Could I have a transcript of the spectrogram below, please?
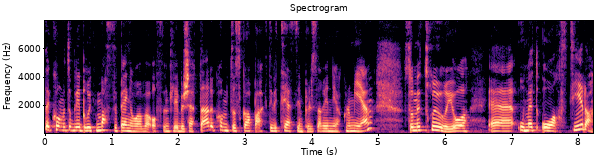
Det kommer til å bli brukt masse penger over offentlige budsjetter. Det kommer til å skape aktivitetsimpulser inn i økonomien. Så vi tror jo eh, om et års tid, da,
